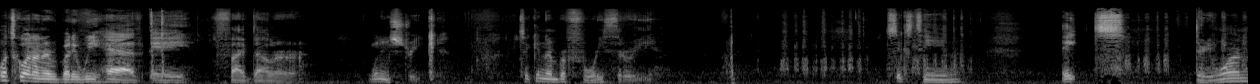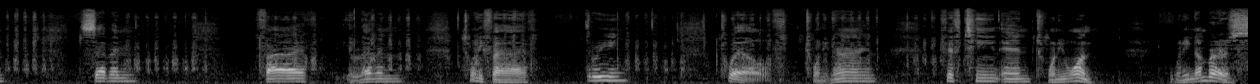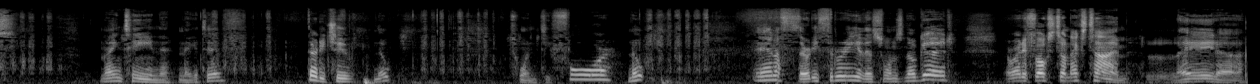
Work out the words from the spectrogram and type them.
What's going on, everybody? We have a $5 winning streak. Ticket number 43. 16, 8, 31, 7, 5, 11, 25, 3, 12, 29, 15, and 21. Winning numbers 19, negative, 32, nope. 24. Nope. And a 33. This one's no good. Alrighty, folks, till next time. Later.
